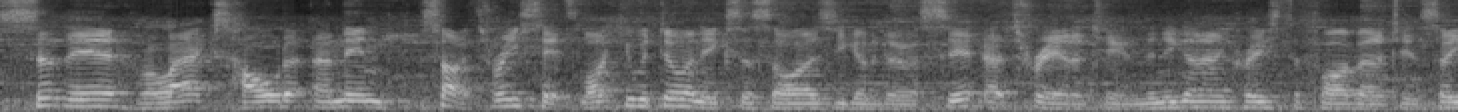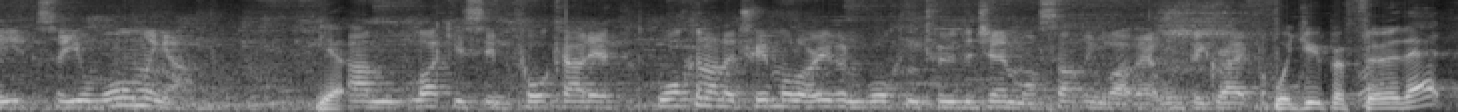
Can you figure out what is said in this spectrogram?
Sit there, relax, hold it, and then so three sets. Like you would do an exercise, you're going to do a set at three out of ten. Then you're going to increase to five out of ten. So you, so you're warming up. Yep. Um, like you said before, cardio, walking on a treadmill or even walking to the gym or something like that would be great. Would you prefer that?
